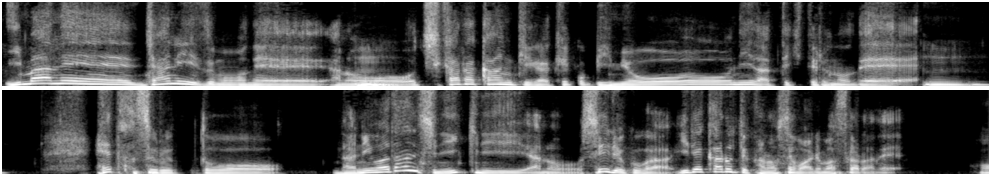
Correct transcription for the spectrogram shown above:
今ね、ジャニーズもね、あの、力関係が結構微妙になってきてるので、うん。下手すると、何は男子に一気に、あの、勢力が入れ替わるっていう可能性もありますからね。ああ、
